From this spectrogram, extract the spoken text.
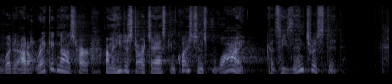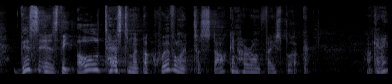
What, I don't recognize her. I mean, he just starts asking questions. Why? Because he's interested. This is the Old Testament equivalent to stalking her on Facebook. Okay?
